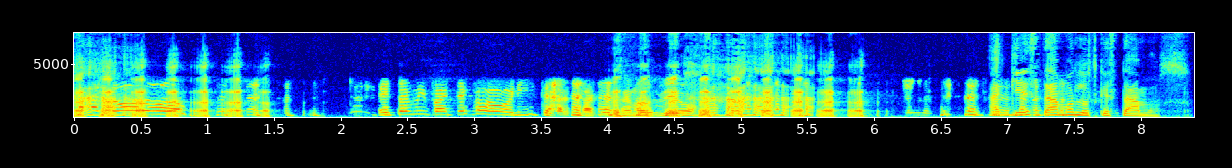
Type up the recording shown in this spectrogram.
a todos. Esta es mi parte favorita. se nos vio. Aquí estamos los que estamos.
